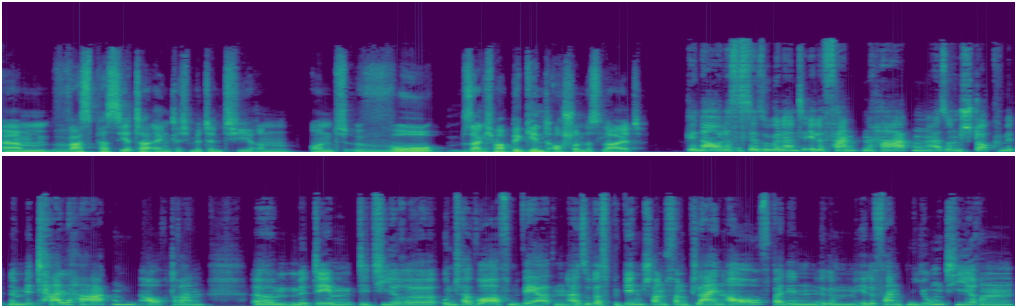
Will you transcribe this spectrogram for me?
Ähm, was passiert da eigentlich mit den Tieren? Und wo, sage ich mal, beginnt auch schon das Leid? Genau, das ist der sogenannte Elefantenhaken, also ein Stock mit einem Metallhaken auch dran, ähm, mit dem die Tiere unterworfen werden. Also das beginnt schon von klein auf bei den ähm, Elefantenjungtieren,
